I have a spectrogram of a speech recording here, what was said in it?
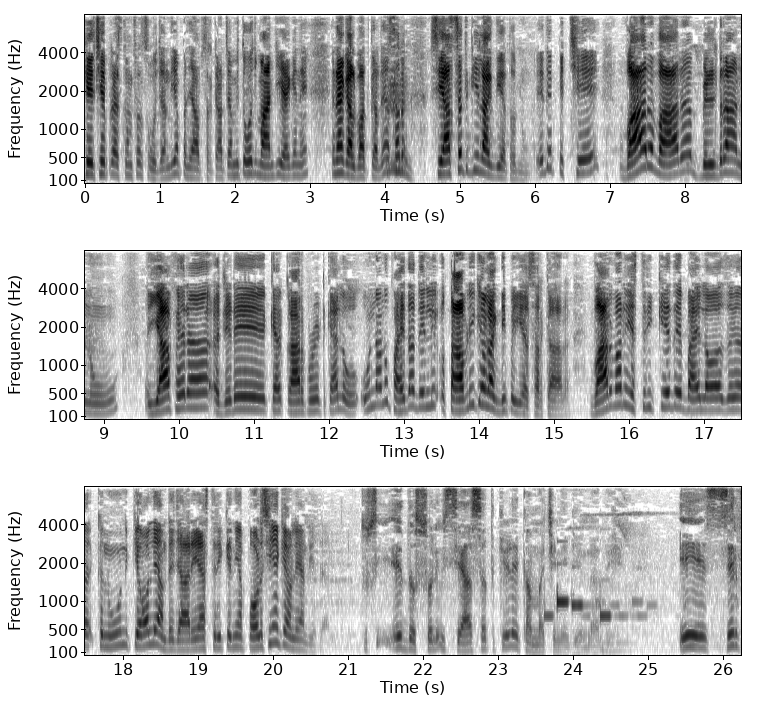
6-6 ਪ੍ਰੈਸ ਕਾਨਫਰੰਸ ਹੋ ਜਾਂਦੀਆਂ ਪੰਜਾਬ ਸਰਕਾਰ ਚ। ਅਮਿਤੋਜ ਮਾਨ ਜੀ ਹੈਗੇ ਨੇ, ਇਹਨਾਂ ਨਾਲ ਗੱਲਬਾਤ ਕਰਦੇ ਆ ਸਰ, ਸਿਆਸਤ ਕੀ ਲੱਗਦੀ ਹੈ ਤੁਹਾਨੂੰ? ਇਹਦੇ ਪਿੱਛੇ ਵਾਰ-ਵਾਰ ਬਿਲਡਰਾਂ ਨੂੰ ਜਾਂ ਫਿਰ ਜਿਹੜੇ ਕਾਰਪੋਰੇਟ ਕਹਿ ਲਓ ਉਹਨਾਂ ਨੂੰ ਫਾਇਦਾ ਦੇਣ ਲਈ ਉਤਾਵਲੀ ਕਿਉਂ ਲੱਗਦੀ ਪਈ ਹੈ ਸਰਕਾਰ? ਵਾਰ-ਵਾਰ ਇਸ ਤਰੀਕੇ ਦੇ ਬਾਇਲਾਜ਼ ਕਾਨੂੰਨ ਕਿਉਂ ਲਿਆਂਦੇ ਜਾ ਰਹੇ ਆ? ਇਸ ਤਰੀਕੇ ਦੀਆਂ ਪਾਲਿਸੀਆਂ ਕਿਉਂ ਲਿਆਂਦੀਆਂ ਜਾ ਰਹੀਆਂ? ਤੁਸੀਂ ਇਹ ਦੱਸੋ ਲਈ ਸਿਆਸਤ ਕਿਹੜੇ ਕੰਮ ਚ ਨਹੀਂ ਗਈ ਇਹਨਾਂ ਦੀ? ਇਹ ਸਿਰਫ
